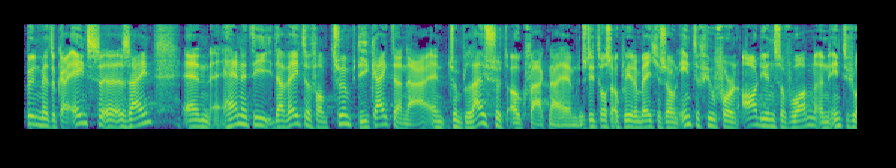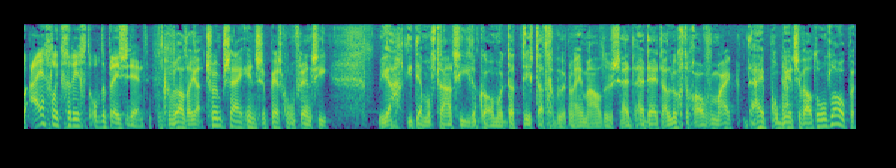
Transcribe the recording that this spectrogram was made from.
punt met elkaar eens uh, zijn. En Hannity, daar weten van Trump, die kijkt daarnaar. En Trump luistert ook vaak naar hem. Dus dit was ook weer een beetje zo'n interview voor een audience of one. Een interview eigenlijk gericht op de president. Geweldig, ja. Trump zei in zijn persconferentie, ja, die demonstratie die er komen, dat, is, dat gebeurt nou eenmaal. Dus hij, hij deed daar luchtig over, maar hij probeert ja. ze wel te ontlopen.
